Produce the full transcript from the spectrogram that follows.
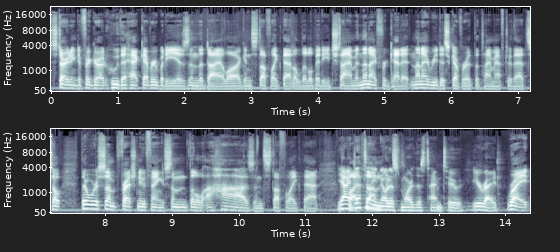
starting to figure out who the heck everybody is in the dialogue and stuff like that a little bit each time, and then I forget it, and then I rediscover it the time after that. So there were some fresh new things, some little ahas and stuff like that. Yeah, I definitely um, noticed more this time too. You're right. Right.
